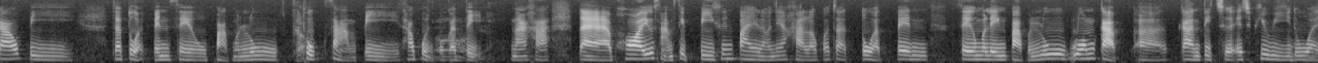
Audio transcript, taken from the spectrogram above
29 ปี จะตรวจเป็นเซลล์ปากมดลูกครับทุก 3 ปี ถ้าผลปกติ นะคะ แต่พออายุ 30 ปีขึ้นไปแล้วเนี่ยค่ะ เราก็จะตรวจเป็นเซลล์มะเร็งปากมดลูก ร่วมกับอ่าการติดเชื้อ HPV ด้วย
